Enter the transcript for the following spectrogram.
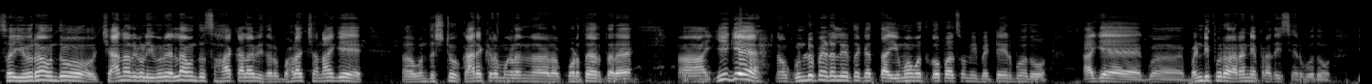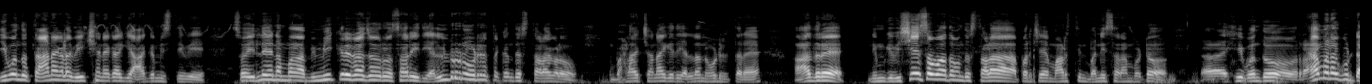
ಸೊ ಇವರ ಒಂದು ಚಾನಲ್ಗಳು ಇವರೆಲ್ಲ ಒಂದು ಸಹ ಕಲಾವಿದರು. ಬಹಳ ಚೆನ್ನಾಗಿ ಒಂದಷ್ಟು ಕಾರ್ಯಕ್ರಮಗಳನ್ನು ಕೊಡ್ತಾ ಇರ್ತಾರೆ. ಹೀಗೆ ನಾವು ಗುಂಡ್ಲುಪೇಟಲ್ಲಿ ಇರ್ತಕ್ಕಂಥ ಹಿಮಾವತ್ ಗೋಪಾಲಸ್ವಾಮಿ ಬೆಟ್ಟ ಇರ್ಬೋದು, ಹಾಗೆ ಬಂಡೀಪುರ ಅರಣ್ಯ ಪ್ರದೇಶ ಇರ್ಬೋದು, ಈ ಒಂದು ತಾಣಗಳ ವೀಕ್ಷಣೆಗಾಗಿ ಆಗಮಿಸ್ತೀವಿ. ಸೊ ಇಲ್ಲಿ ನಮ್ಮ ಮಿಮಿಕ್ರಿ ರಾಜ್ ಅವರು, ಸರ್, ಇದು ಎಲ್ಲರೂ ನೋಡಿರ್ತಕ್ಕಂಥ ಸ್ಥಳಗಳು. ಬಹಳ ಚೆನ್ನಾಗಿದೆ, ಎಲ್ಲ ನೋಡಿರ್ತಾರೆ. ಆದರೆ ನಿಮಗೆ ವಿಶೇಷವಾದ ಒಂದು ಸ್ಥಳ ಪರಿಚಯ ಮಾಡಿಸ್ತೀನಿ ಬನ್ನಿ ಸರ್ ಅಂದ್ಬಿಟ್ಟು ಈ ಒಂದು ರಾಮನ ಗುಡ್ಡ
